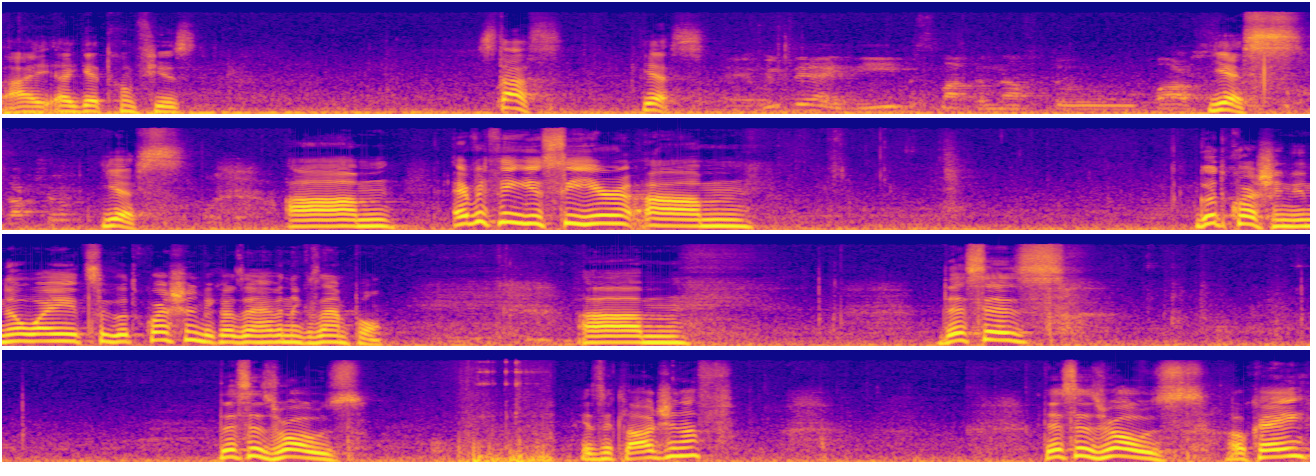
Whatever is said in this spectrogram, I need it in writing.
I, I get confused. Stas, yes, will the IDE be smart enough to parse Yes. the structure? yes. Um, everything you see here. Um, good question. You know why it's a good question? Because I have an example. Um, this is this is rose. Is it large enough? This is rose, okay?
